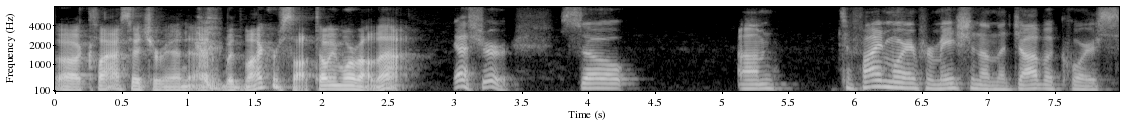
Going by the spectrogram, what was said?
uh, class that you're in at, with Microsoft. Tell me more about that. Yeah, sure. So, um, to find more information on the Java course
